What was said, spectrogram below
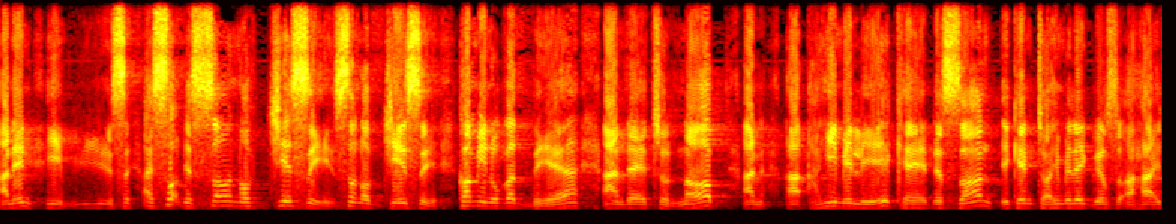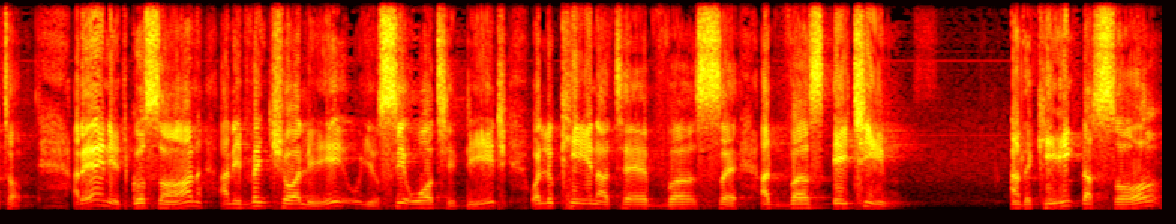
And then he, said, I saw the son of Jesse, son of Jesse, coming over there and uh, to Nob and Ahimelech, uh, the son, he came to Ahimelech, goes to Ahitub. And then it goes on, and eventually you see what he did. We're looking at uh, verse uh, at verse 18. And the king, that Saul,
